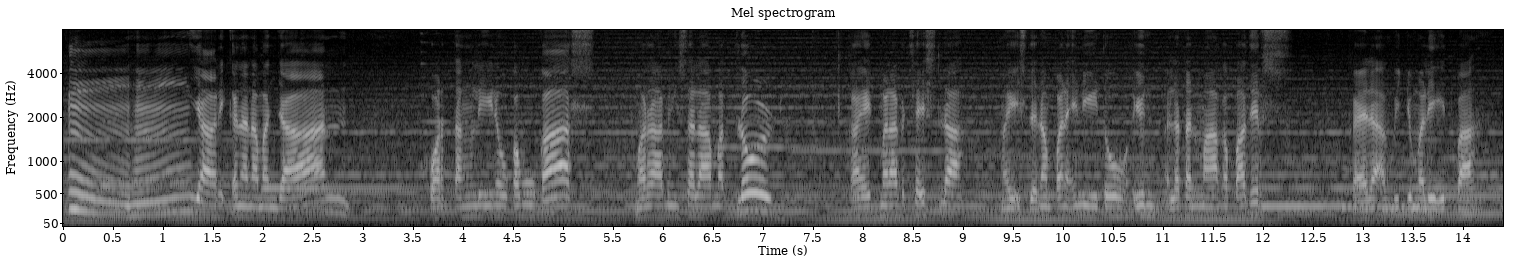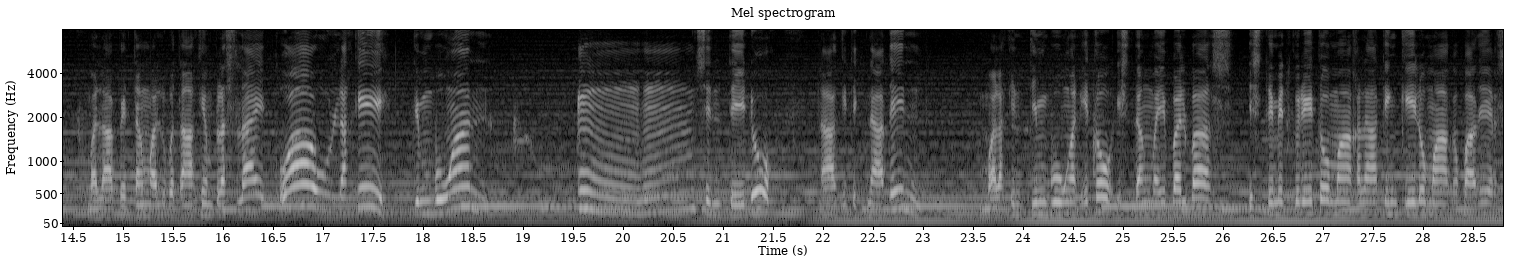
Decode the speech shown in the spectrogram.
Mhm, yari ka na naman dyan. Kwartang linaw ka bukas. Maraming salamat Lord. Kahit malapit sa isla, may isda ng panain dito. Ayun, alatan mga kapaders. Kaya lang ang video maliit pa. Malapit nang malubat ang aking flashlight. Wow, laki! Timbungan! Mhm, sentido. Nakitik natin. Malaking timbungan ito, isdang may balbas. Estimate ko dito mga kalahating kilo mga kapaders.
